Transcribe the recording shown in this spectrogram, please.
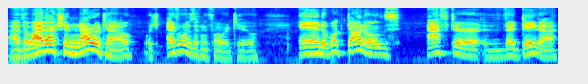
uh, the live-action Naruto, which everyone's looking forward to, and McDonald's after the data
